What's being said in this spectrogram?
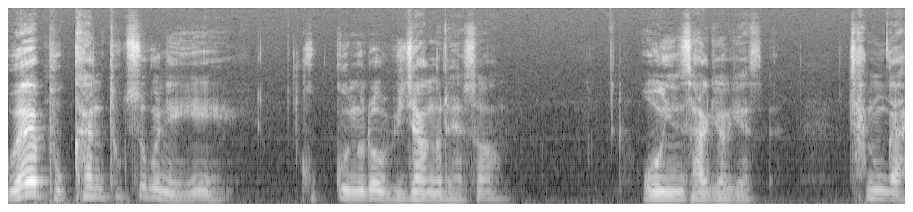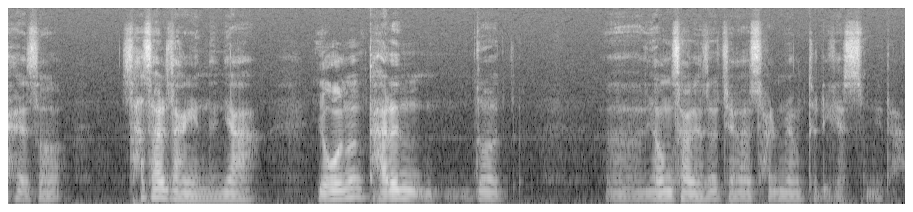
왜 북한 특수군이 국군으로 위장을 해서 5인 사격에 참가해서 사살당했느냐? 요거는 다른 또 어, 영상에서 제가 설명드리겠습니다.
